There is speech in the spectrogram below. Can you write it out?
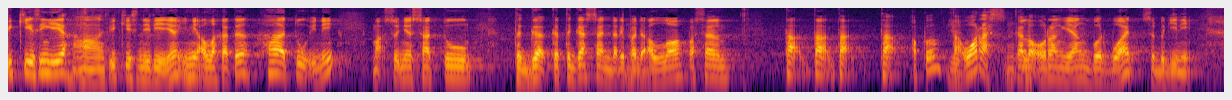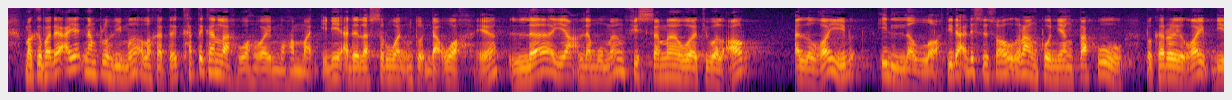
fikir sendiri ya. Ha fikir sendiri ya. Ini Allah kata ha tu ini. Maksudnya satu tegak ketegasan daripada Allah pasal tak tak tak tak apa tak waras kalau orang yang berbuat sebegini. Maka pada ayat 65 Allah kata katakanlah wahai Muhammad. Ini adalah seruan untuk dakwah ya. La ya'lamu man fis samawati wal ard al-ghaib illallah. Tidak ada seseorang pun yang tahu perkara ghaib di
